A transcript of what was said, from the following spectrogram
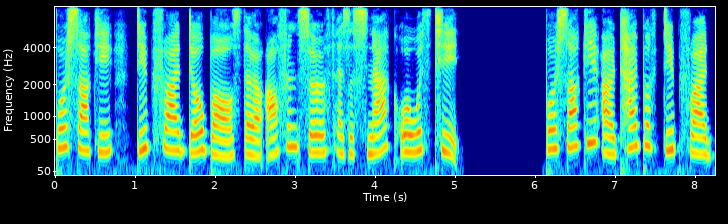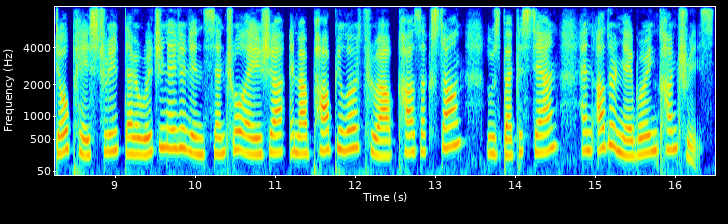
Borsaki, deep-fried dough balls that are often served as a snack or with tea. Borsaki are a type of deep-fried dough pastry that originated in Central Asia and are popular throughout Kazakhstan, Uzbekistan, and other neighboring countries.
